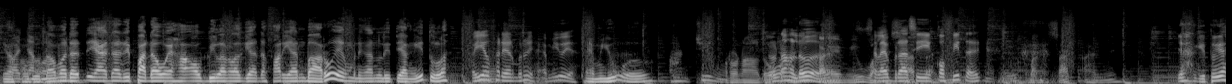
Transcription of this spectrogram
Ya kudu nama da- ya daripada WHO bilang lagi ada varian baru yang mendingan neliti yang itulah Oh iya varian baru ya, MU ya. MU. eh. Anjing Ronaldo. Ronaldo. anjing, KMU, bangsat, Selebrasi anjing. Covid ya. Bangsat anjing. Ya gitu ya.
